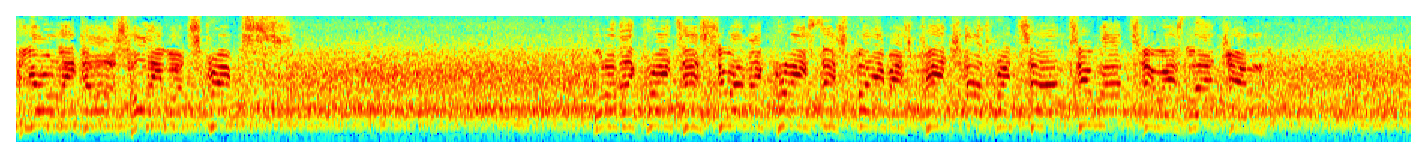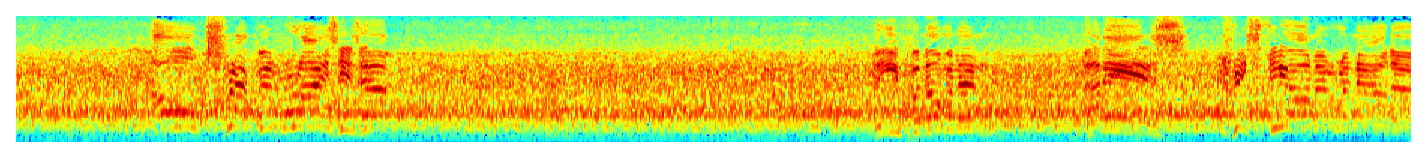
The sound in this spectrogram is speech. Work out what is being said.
He only does Hollywood scripts. One of the greatest to ever grace this famous pitch has returned to add to his legend. Old Trafford rises up. The phenomenon that is Cristiano Ronaldo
